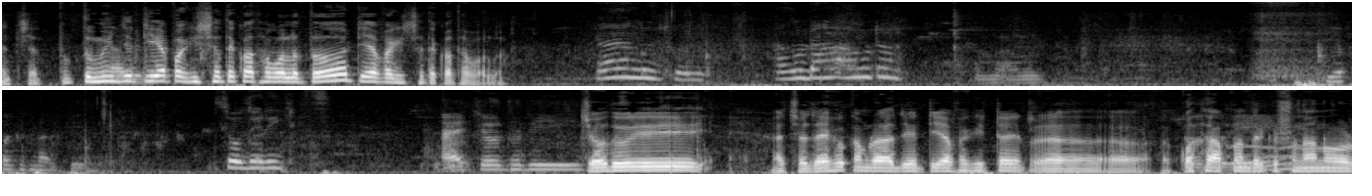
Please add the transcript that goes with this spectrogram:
আচ্ছা তো তুমি যে টিয়া পাখির সাথে কথা বলো তো টিয়া পাখির সাথে কথা বলো। কি চৌধুরী। হাই চৌধুরী। চৌধুরী আচ্ছা যাই হোক আমরা যে টিয়া পাখিটার কথা আপনাদেরকে শোনানোর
